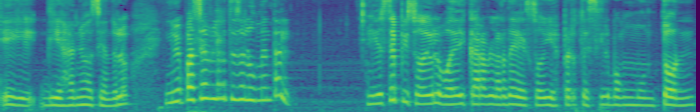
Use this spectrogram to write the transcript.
y 10 años haciéndolo. Y me pasé a hablar de salud mental. Y este episodio lo voy a dedicar a hablar de eso y espero te sirva un montón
